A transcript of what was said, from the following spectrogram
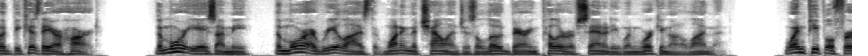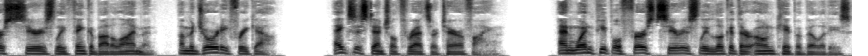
but because they are hard. The more EAs I meet, the more I realize that wanting the challenge is a load bearing pillar of sanity when working on alignment. When people first seriously think about alignment, a majority freak out. Existential threats are terrifying. And when people first seriously look at their own capabilities,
